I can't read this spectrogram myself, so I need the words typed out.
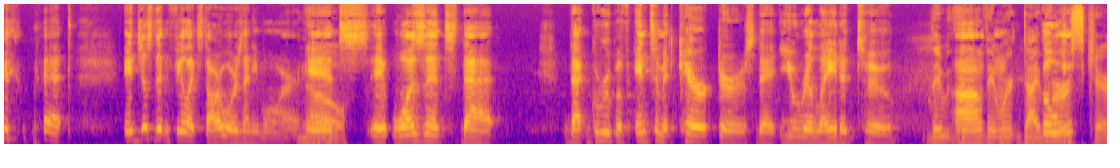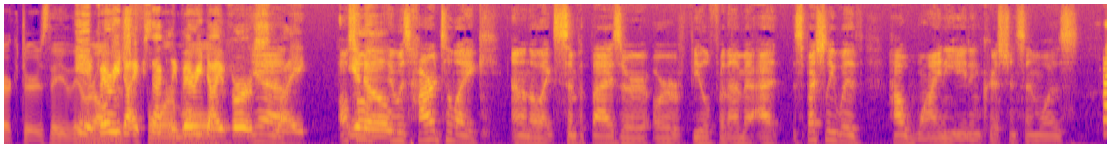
that it just didn't feel like Star Wars anymore. No. It's it wasn't that that group of intimate characters that you related to. they they, um, they weren't going- diverse characters. They they Yeah, were very di- exactly very diverse. Yeah. Like Also, you know, it was hard to like I don't know, like sympathize or or feel for them, I, especially with how whiny Hayden Christensen was.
